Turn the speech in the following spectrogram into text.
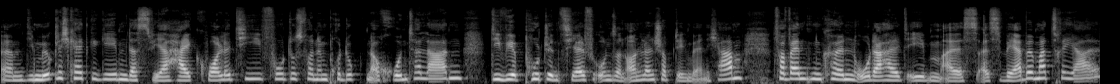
ähm, die Möglichkeit gegeben, dass wir High-Quality-Fotos von den Produkten auch runterladen, die wir potenziell für unseren Online-Shop, den wir nicht haben, verwenden können oder halt eben als, als Werbematerial.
